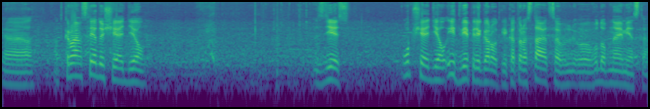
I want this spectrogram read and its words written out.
Э, Открываем следующий отдел. Здесь общий отдел и две перегородки, которые ставятся в удобное место.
